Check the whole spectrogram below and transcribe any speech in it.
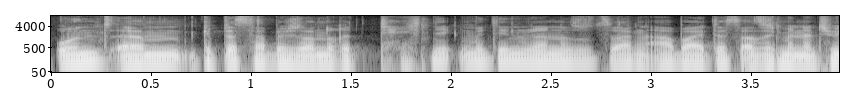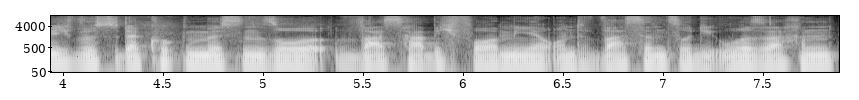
Und ähm, gibt es da besondere Techniken, mit denen du dann sozusagen arbeitest? Also ich meine, natürlich wirst du da gucken müssen, so was habe ich vor mir und was sind so die Ursachen,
